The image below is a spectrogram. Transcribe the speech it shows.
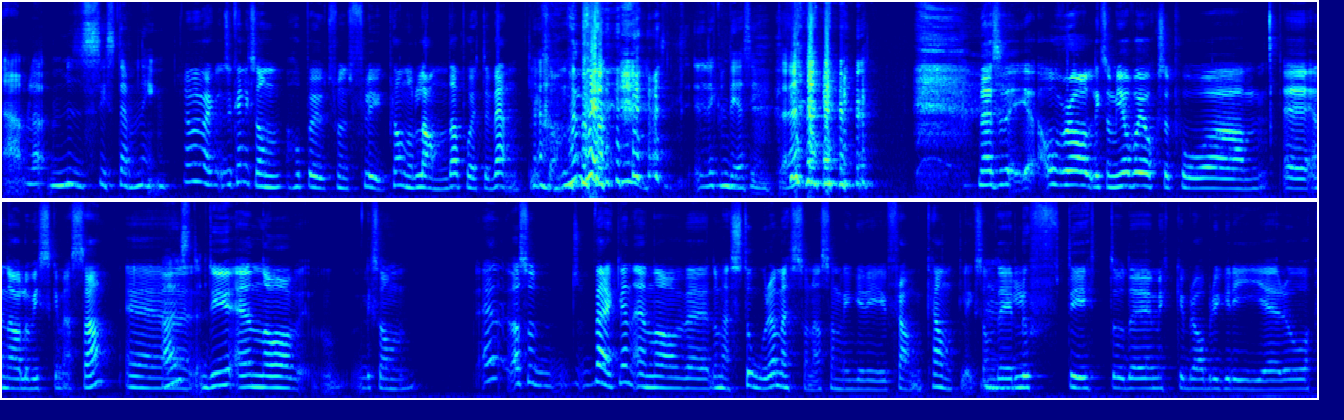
jävla mysig stämning. Ja, men verkligen, du kan liksom hoppa ut från ett flygplan och landa på ett event liksom. Rekommenderas inte. Nej, så det- overall, liksom, jag var ju också på eh, en öl och whiskymässa. Eh, just det. det är ju en av, liksom, en, alltså verkligen en av eh, de här stora mässorna som ligger i framkant. Liksom. Mm. Det är luftigt och det är mycket bra bryggerier och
